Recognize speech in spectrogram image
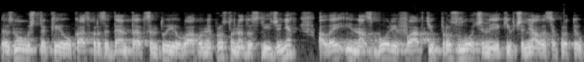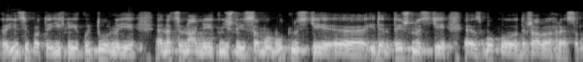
знову ж таки, указ президента акцентує увагу не просто на дослідженнях, але і на зборі фактів про злочини, які вчинялися проти українців, проти їхньої культурної, національної етнічної самобутності, ідентичності з боку держави агресора.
